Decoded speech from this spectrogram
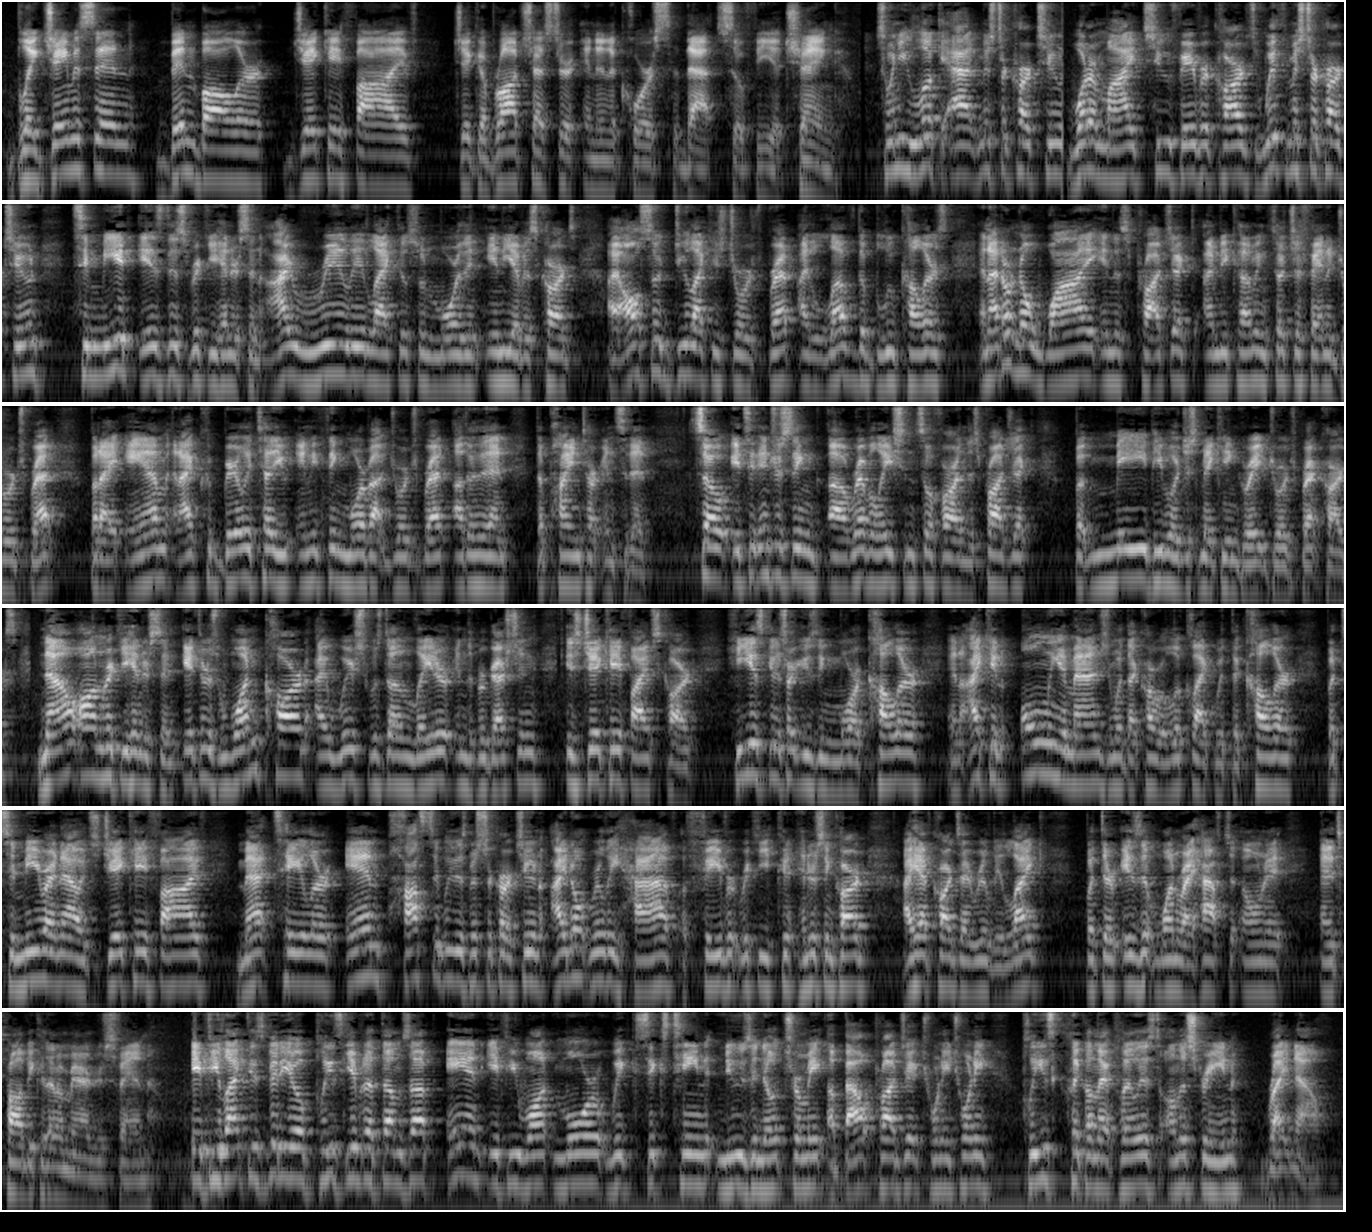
Blake Jamieson, Ben Baller, JK5, Jacob Rochester, and then, of course, that Sophia Chang. So when you look at Mr. Cartoon, what are my two favorite cards with Mr. Cartoon? To me, it is this Rickey Henderson. I really like this one more than any of his cards. I also do like his George Brett. I love the blue colors, and I don't know why in this project I'm becoming such a fan of George Brett, but I am, and I could barely tell you anything more about George Brett other than the Pine Tar incident. So it's an interesting uh, revelation so far in this project, but maybe people are just making great George Brett cards. Now on Rickey Henderson, if there's one card I wish was done later in the progression, is JK5's card. He is going to start using more color, and I can only imagine what that card will look like with the color. But to me right now, it's JK5, Matt Taylor, and possibly this Mr. Cartoon. I don't really have a favorite Rickey Henderson card. I have cards I really like, but there isn't one where I have to own it, and it's probably because I'm a Mariners fan. If you like this video, please give it a thumbs up. And if you want more Week 16 news and notes from me about Project 2020, please click on that playlist on the screen right now.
